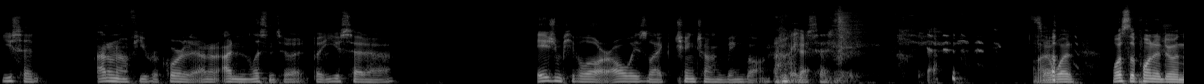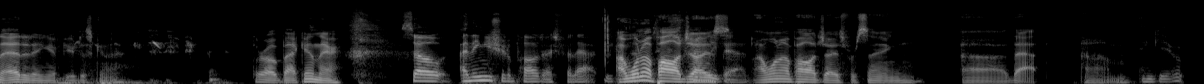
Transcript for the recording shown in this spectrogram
you said, I don't know if you recorded it. I don't. I didn't listen to it, but you said, uh, Asian people are always like ching chong bing bong. Okay. You said. I mean, what what's the point of doing the editing if you're just gonna throw it back in there? So I think you should apologize for that. I want to apologize. I want to apologize for saying uh, that. Um, Thank you.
